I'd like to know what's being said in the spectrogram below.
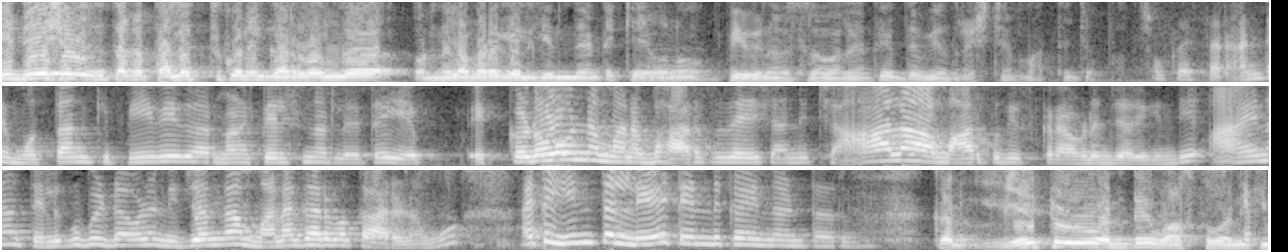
ఈ దేశం ఇంతగా తలెత్తుకొని గర్వంగా నిలబడగలిగింది అంటే కేవలం పివి నరసరావు అనేది దివ్య దృష్టి అని మాత్రం చెప్పొచ్చు. Okay sir. అంటే మొత్తానికి పీవీ గారు మనకు తెలిసినట్లయితే ఎక్కడో ఉన్న మన భారతదేశాన్ని చాలా మార్పు తీసుకురావడం జరిగింది. ఆయన తెలుగు బిడ్డ కూడా నిజంగా మన గర్వ కారణము. అయితే ఇంత లేట్ ఎందుకైందంటారు? లేటు అంటే వాస్తవానికి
